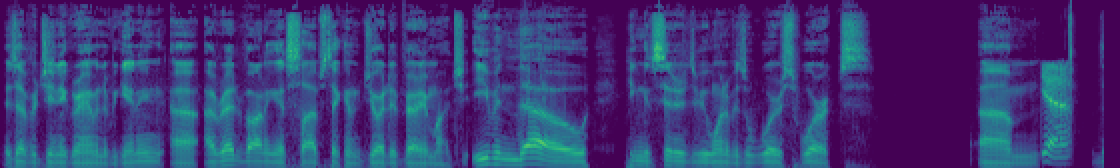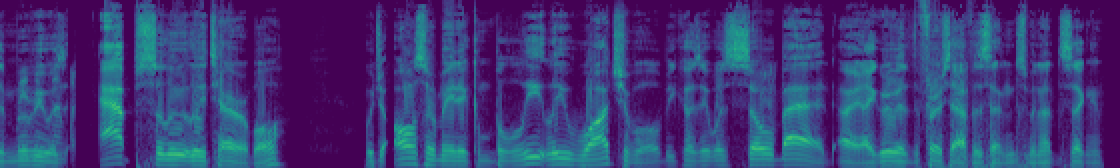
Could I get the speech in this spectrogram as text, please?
Is that Virginia Graham in the beginning? Uh, I read Vonnegut's slapstick and enjoyed it very much, even though he considered it to be one of his worst works. Um, Yeah, the movie was absolutely terrible, which also made it completely watchable because it was so bad. All right, I agree with the first half of the sentence, but not the second.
